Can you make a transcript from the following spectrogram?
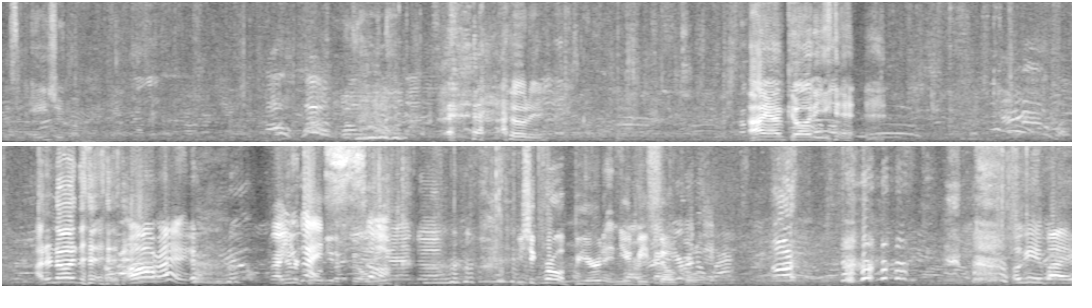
There's an Asian woman. Cody. Hi, I'm Cody. I don't know. All right. Right, you guys you to film suck. you should grow a beard and you'd be so cool. okay, bye.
